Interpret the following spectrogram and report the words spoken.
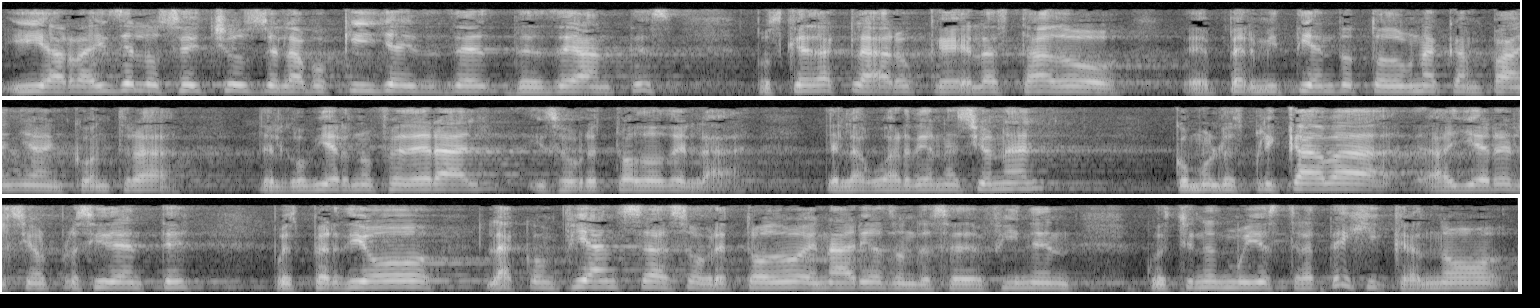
y a raíz de los hechos de la boquilla y desde, antes, pues queda claro que él ha estado eh, permitiendo toda una campaña en contra del gobierno federal y sobre todo de la, de la Guardia Nacional. Como lo explicaba ayer el señor presidente, pues perdió la confianza sobre todo en áreas donde se definen cuestiones muy estratégicas. No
